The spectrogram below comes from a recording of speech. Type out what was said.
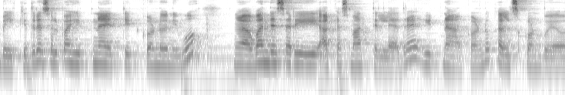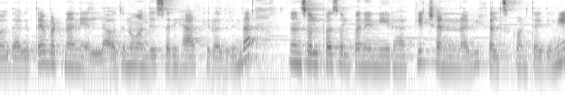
ಬೇಕಿದ್ದರೆ ಸ್ವಲ್ಪ ಹಿಟ್ಟನ್ನ ಎತ್ತಿಟ್ಕೊಂಡು ನೀವು ಒಂದೇ ಸರಿ ಅಕಸ್ಮಾತ್ ತೆಳ್ಳೆ ಆದರೆ ಹಿಟ್ಟನ್ನ ಹಾಕ್ಕೊಂಡು ಕಲಿಸ್ಕೊಂಡು ಬಟ್ ನಾನು ಎಲ್ಲದನ್ನು ಒಂದೇ ಸರಿ ಹಾಕಿರೋದ್ರಿಂದ ನಾನು ಸ್ವಲ್ಪ ಸ್ವಲ್ಪನೇ ನೀರು ಹಾಕಿ ಚೆನ್ನಾಗಿ ಕಲಿಸ್ಕೊಳ್ತಾ ಇದ್ದೀನಿ.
